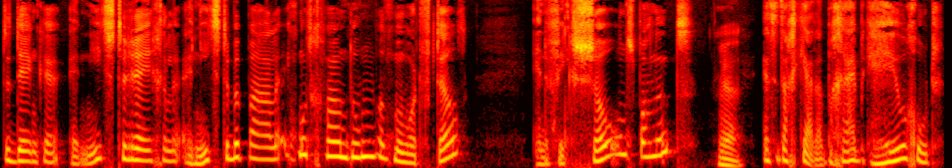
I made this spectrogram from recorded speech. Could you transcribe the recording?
te denken en niets te regelen en niets te bepalen. Ik moet gewoon doen wat me wordt verteld. En dat vind ik zo ontspannend. Ja. En toen dacht ik, ja, dat begrijp ik heel goed.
